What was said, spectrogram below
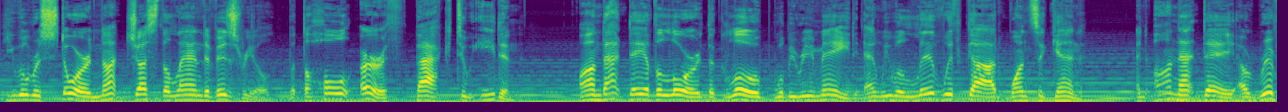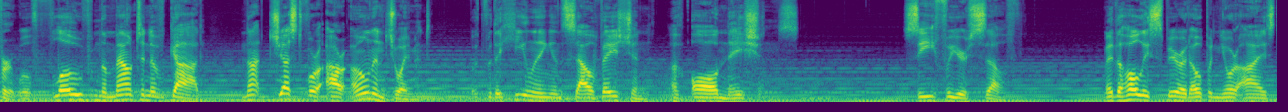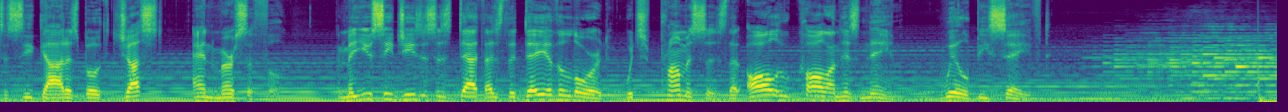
He will restore not just the land of Israel, but the whole earth back to Eden. On that day of the Lord, the globe will be remade, and we will live with God once again. And on that day, a river will flow from the mountain of God not just for our own enjoyment, but for the healing and salvation of all nations. See for yourself. May the Holy Spirit open your eyes to see God as both just and merciful. And may you see Jesus' death as the day of the Lord, which promises that all who call on his name will be saved.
